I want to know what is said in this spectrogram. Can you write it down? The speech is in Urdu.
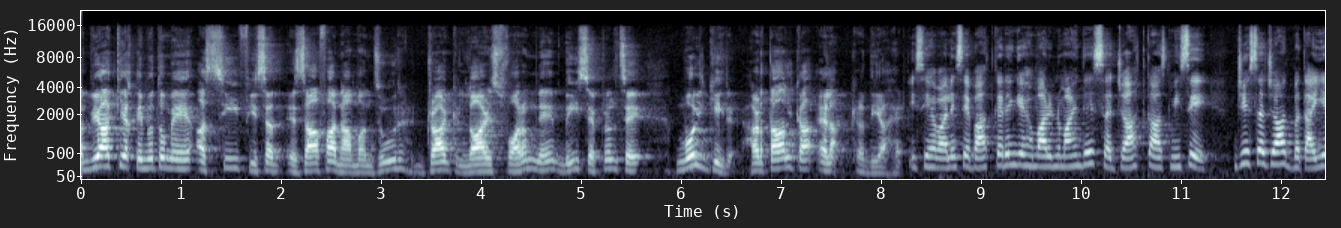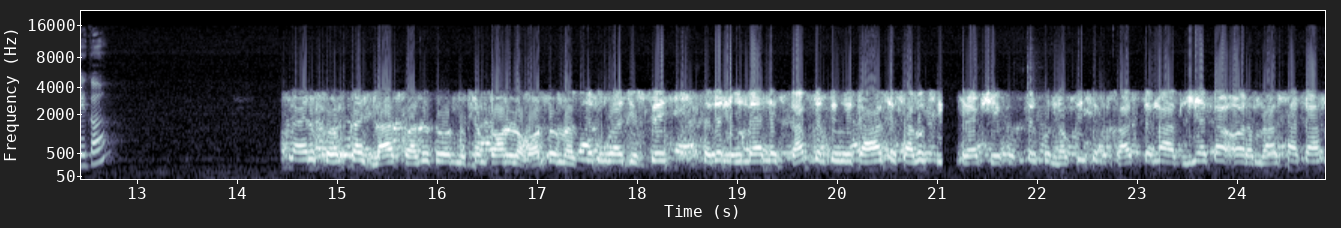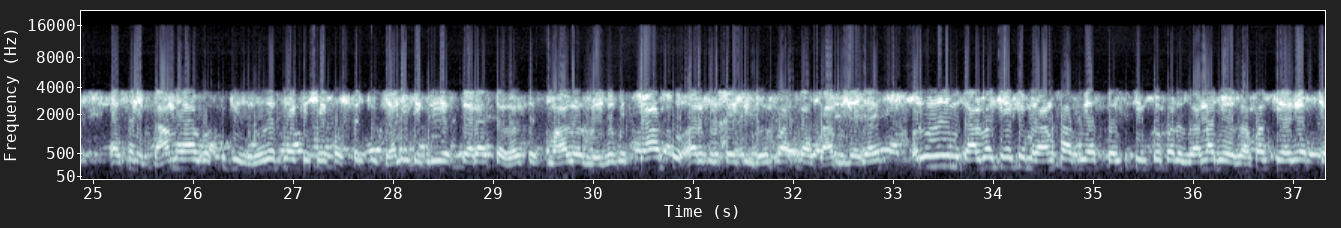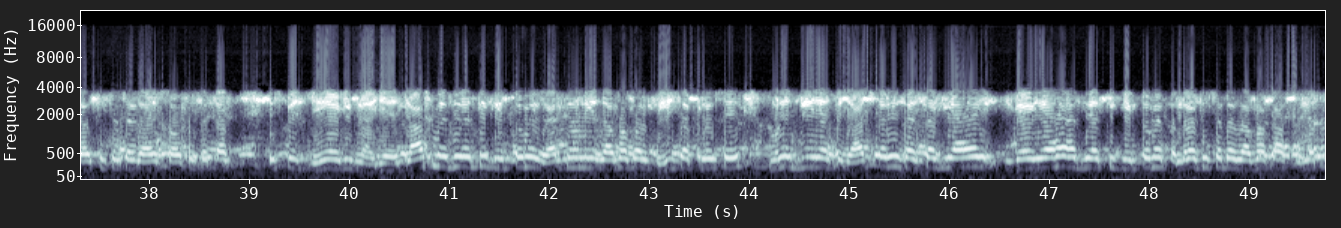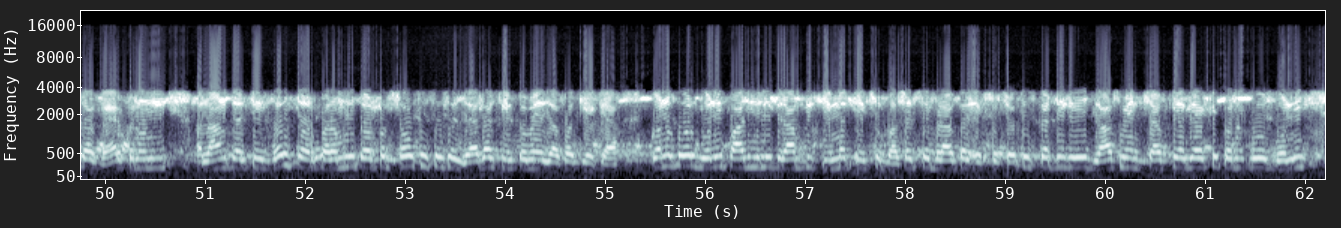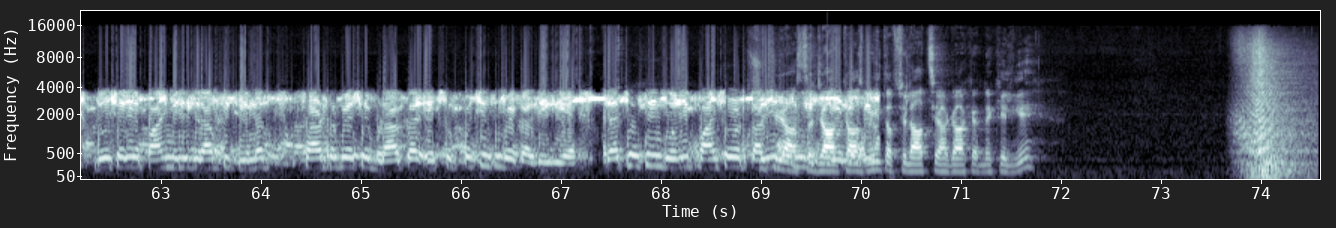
ادویات کی قیمتوں میں اسی فیصد اضافہ نامنظور ڈرگ لائرز فورم نے بیس اپریل سے ملک گیر ہڑتال کا اعلان کر دیا ہے۔ اسی حوالے سے بات کریں گے ہمارے نمائندے سجاد کاظمی سے۔ جی سجاد بتائیے گا۔ لائر فورم کا اجلاس واضح طور مسلم ٹاؤن لاہور پر منعقد ہوا جس سے صدر نور مہر نے خطاب کرتے ہوئے کہا کہ سابق سی ریپ شیخ اختر کو نوکری سے برخاست کرنا عدلیہ کا اور ہمراہ کا ایسا اقدام ہے۔ وقت کی ضرورت ہے کہ شیخ اختر کی غلط استعمال اور مریضوں کے چار سو ارب روپے کی لوٹ مار کا حساب لیا جائے اور انہوں نے مطالبہ کیا کہ عمران خان ابیات قلط قیمتوں پر روزانہ جو اضافہ کیا گیا پچاس فیصد سے زائد سو فیصد تک اس پہ جی آئی ٹی بنائی جائے اجلاس میں ادویات کی قیمتوں میں غیر قانونی اضافہ پر بیس اپریل سے ملک گیر احتجاج کا بھی فیصلہ کیا ہے، کیا گیا ہے۔ ادویات کی قیمتوں میں پندرہ فیصد اضافہ کا حکومت کا غیر قانونی اعلان کر کے غلط طور پر عملی طور پر سو فیصد سے زیادہ قیمتوں میں اضافہ کیا گیا۔ کونکور گولی پانچ ملی گرام کی قیمت ایک سو باسٹھ سے بڑھا کر ایک سو چوتیس کر دی گئی۔ اجلاس میں انکشاف کیا گیا کہ کونکور گولی دو شریع پانچ ملی گرام کی قیمت ساٹھ روپے سے بڑھا کر ایک سو پچیس روپے کر دی گئی ہے۔ ریتھو سنگھ گولی پانچ سو اڑتالیس تفصیلات سے آگاہ کرنے کے لیے۔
